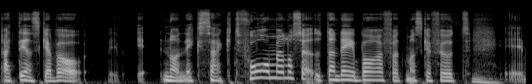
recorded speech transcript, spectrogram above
att den ska vara någon exakt form eller så, utan det är bara för att man ska få ett, eh,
